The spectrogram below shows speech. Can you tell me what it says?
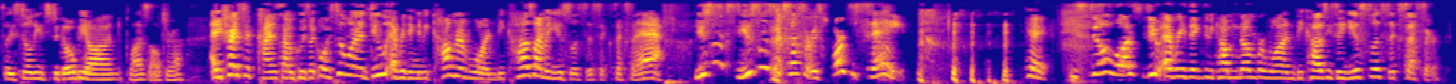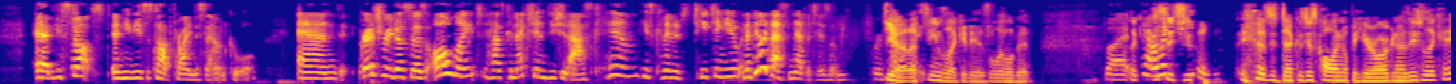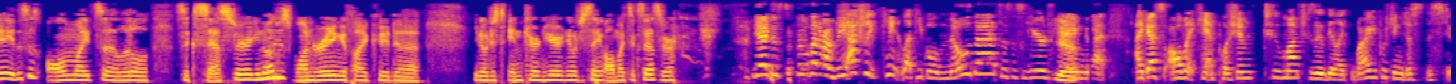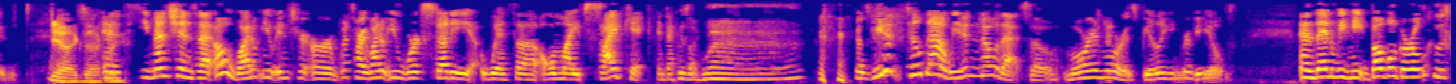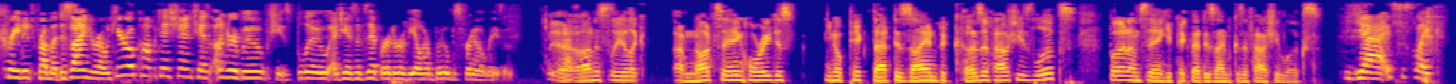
So he still needs to go beyond plus ultra. And he tries to kind of sound cool. He's like, oh, I still want to do everything to become number one because I'm a useless successor. Ah, useless, useless successor is hard to say. Okay, he still wants to do everything to become number one because he's a useless successor. And he stops, and he needs to stop trying to sound cool. And Gran Torino says, All Might has connections, you should ask him, he's committed to teaching you, and I feel like that's nepotism. Yeah, that seems like it is a little bit. But, like, yeah, or like this is you- cheating. Just Deku is just calling up a hero organization like, hey, this is All Might's uh, little successor. You know, I was just wondering if I could, uh, you know, just intern here. You know, just saying All Might successor. Yeah, just throw that around. But he actually can't let people know that, so it's this weird Yeah. thing that I guess All Might can't push him too much, because it would be like, why are you pushing just this student? Yeah, exactly. And he mentions that, oh, why don't you inter, or, what, sorry, why don't you work study with, uh, All Might's sidekick? And Deku's like, what? Because we didn't, till now, we didn't know that, so more and more is being revealed. And then we meet Bubble Girl, who's created from a design your own hero competition. She has under boob, she's blue, and she has a zipper to reveal her boobs for no reason. yeah, that's it. honestly, like, I'm not saying Hori just, you know, picked that design because of how she looks, but I'm saying he picked that design because of how she looks. Yeah, it's just like,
